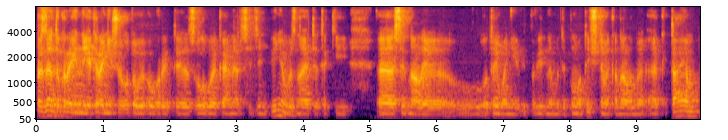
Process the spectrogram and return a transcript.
Президент України, як раніше, готовий говорити з головою КНР Сі Цзіньпінем. Ви знаєте, такі е, сигнали е, отримані відповідними дипломатичними каналами е, Китаєм.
